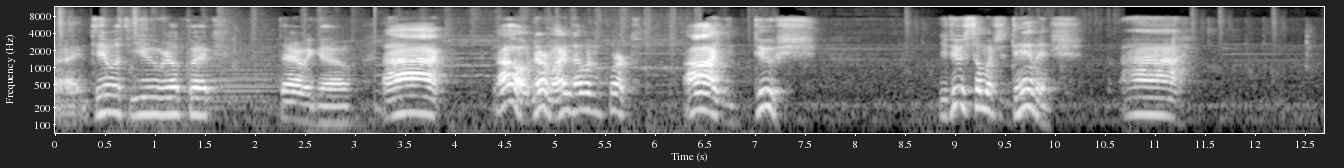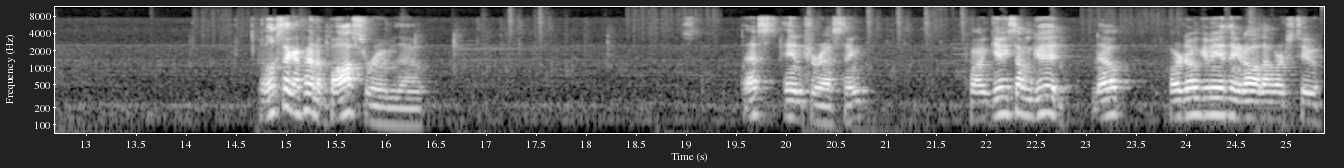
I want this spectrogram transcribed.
Alright, deal with you real quick. There we go. Ah! Oh, never mind, that one worked. Ah, you douche. You do so much damage. Ah. It looks like I found a boss room, though. That's interesting. Come on, give me something good. Nope. Or don't give me anything at all. That works too.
